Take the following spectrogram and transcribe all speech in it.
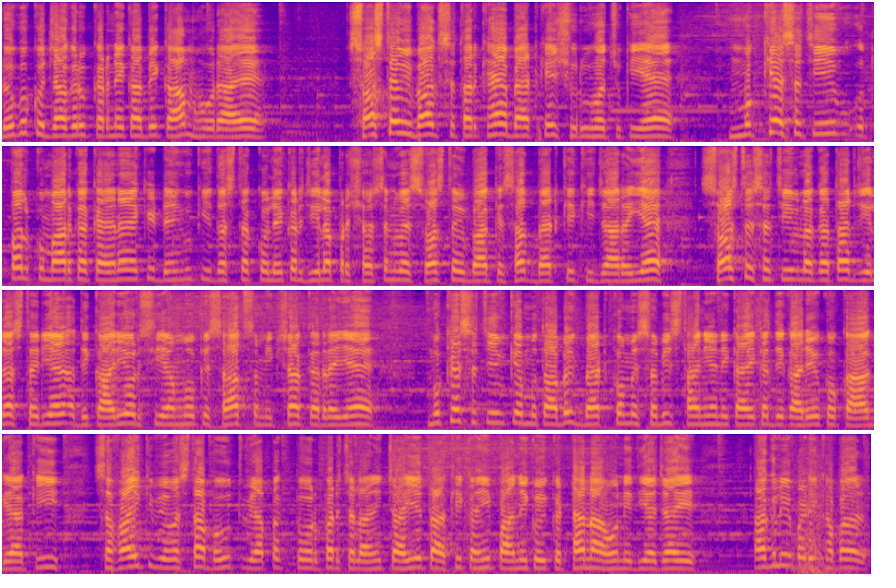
लोगों को जागरूक करने का भी काम हो रहा है। स्वास्थ्य विभाग सतर्क है, बैठकें शुरू हो चुकी है। मुख्य सचिव उत्पल कुमार का कहना है कि डेंगू की दस्तक को लेकर जिला प्रशासन व स्वास्थ्य विभाग के साथ बैठकें की जा रही है। स्वास्थ्य सचिव लगातार जिला स्तरीय अधिकारियों और सीएमओ के साथ समीक्षा कर रहे हैं। मुख्य सचिव के मुताबिक बैठकों में सभी स्थानीय निकाय के अधिकारियों को कहा गया कि सफ़ाई की व्यवस्था बहुत व्यापक तौर पर चलानी चाहिए ताकि कहीं पानी को इकट्ठा न होने दिया जाए। अगली बड़ी खबर,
